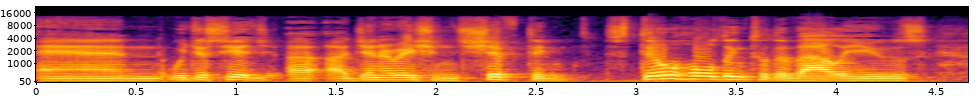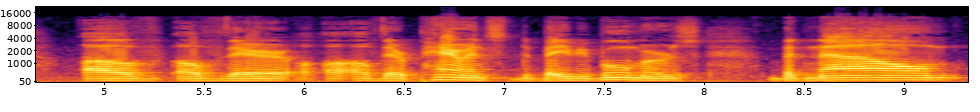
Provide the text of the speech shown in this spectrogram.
and we just see a, a generation shifting, still holding to the values of of their of their parents, the baby boomers, but now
